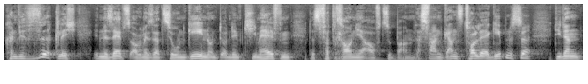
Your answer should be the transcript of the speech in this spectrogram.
können wir wirklich in eine Selbstorganisation gehen und, und dem Team helfen, das Vertrauen hier aufzubauen? Das waren ganz tolle Ergebnisse, die dann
